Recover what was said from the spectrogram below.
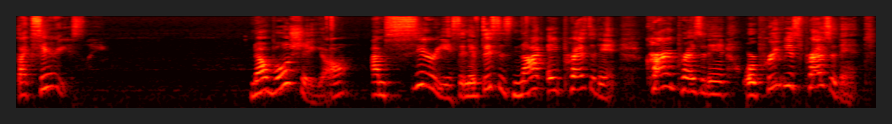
Like, seriously. No bullshit, y'all. I'm serious. And if this is not a president, current president, or previous president,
